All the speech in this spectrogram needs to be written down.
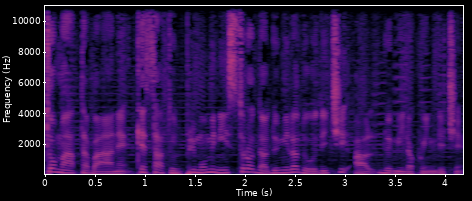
Tomà Tabane, che è stato il primo ministro dal 2012 al 2015.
